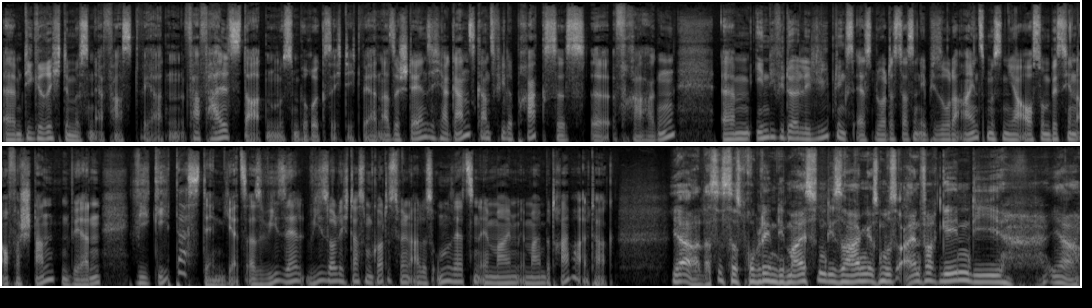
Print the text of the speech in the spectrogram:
ähm, die Gerichte müssen erfasst werden, Verfallsdaten müssen berücksichtigt werden. Also stellen sich ja ganz, ganz viele Praxisfragen. Äh, ähm, individuelle Lieblingsessen, du hattest das in Episode 1, müssen ja auch so ein bisschen auch verstanden werden. Wie geht das denn jetzt? Also wie, wie soll ich das um Gottes Willen alles umsetzen in meinem, in meinem Betreiberalltag? Ja, das ist das Problem. Die meisten, die sagen, es muss einfach gehen, die, ja,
